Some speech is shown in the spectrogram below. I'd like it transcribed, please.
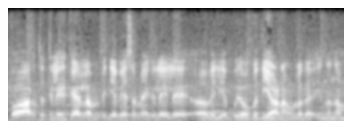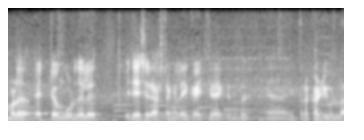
അപ്പോൾ ആ അർത്ഥത്തിൽ കേരളം വിദ്യാഭ്യാസ മേഖലയിൽ വലിയ പുരോഗതിയാണ് ഉള്ളത്. ഇന്ന് നമ്മൾ ഏറ്റവും കൂടുതൽ വിദേശ രാഷ്ട്രങ്ങളിലേക്ക് കയറ്റി അയക്കുന്നത് ഇത്ര കഴിവുള്ള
